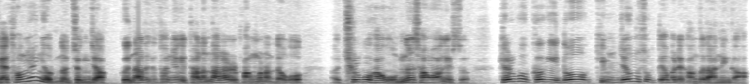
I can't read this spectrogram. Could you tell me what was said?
대통령이 없는 정작 그 나라 대통령이 다른 나라를 방문한다고 어, 출국하고 없는 상황에서 결국 거기도 김정숙 때문에 간 것 아닌가.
